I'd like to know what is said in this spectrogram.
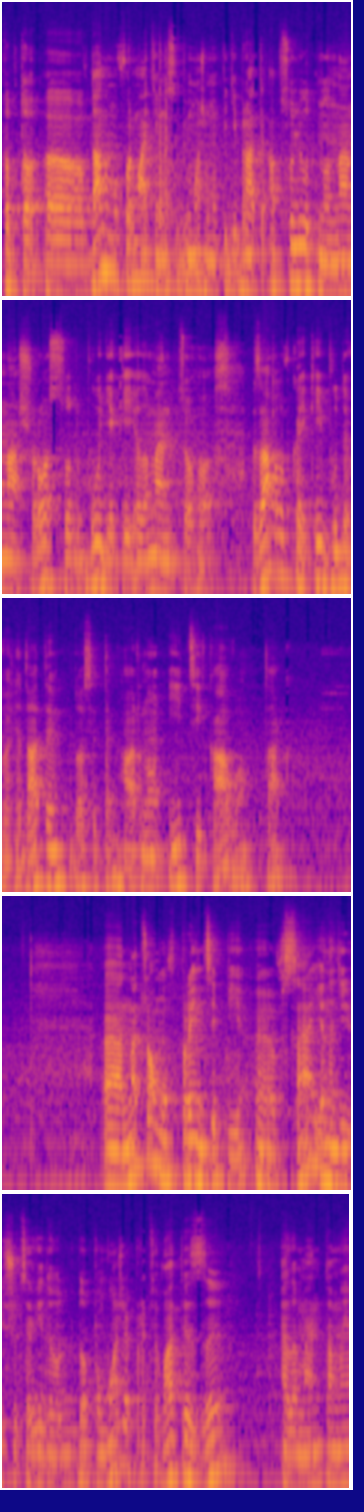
Тобто е, в даному форматі ми собі можемо підібрати абсолютно на наш розсуд будь-який елемент цього заголовка, який буде виглядати досить так гарно і цікаво. Так. Е, На цьому, в принципі, е, все. Я надіюсь, що це відео допоможе працювати з елементами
